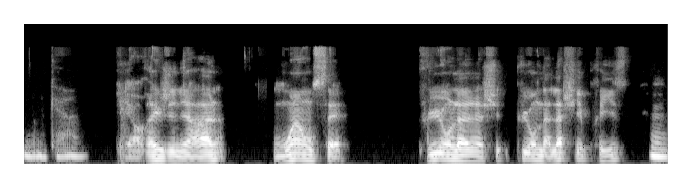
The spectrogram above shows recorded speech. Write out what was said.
Donc, euh, Et en règle générale, moins on sait, plus on, lâché, plus on a lâché prise, hmm.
